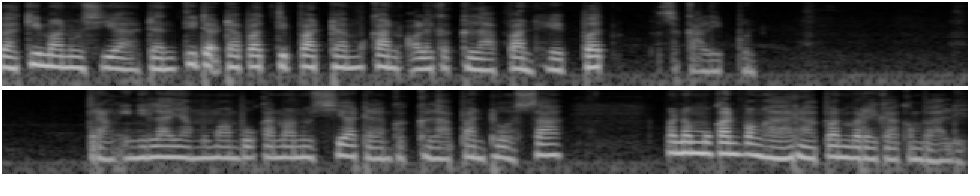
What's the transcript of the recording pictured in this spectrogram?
bagi manusia dan tidak dapat dipadamkan oleh kegelapan hebat sekalipun. Terang inilah yang memampukan manusia dalam kegelapan dosa menemukan pengharapan mereka kembali.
